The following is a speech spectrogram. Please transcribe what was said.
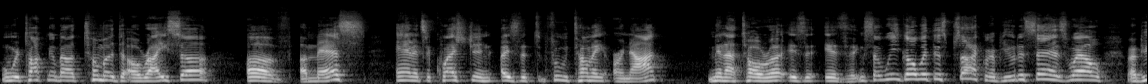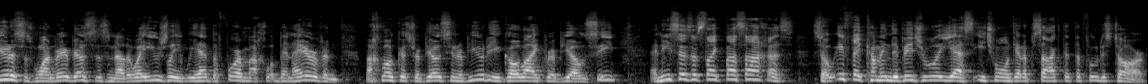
When we're talking about tuma de oraisa of a mess, and it's a question: is the food tummy or not? Minatorah is is thing. So we go with this psak. Rabbi says, well, Rabbi is one way, Yossi is another way. Usually we had before Machl ben Erev and Machlokas Rabbi Yossi and Rabbi you go like Rabbi Yossi, and he says it's like basachas. So if they come individually, yes, each one will get a psak that the food is tar.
